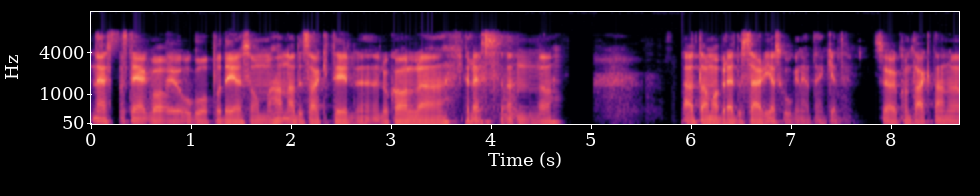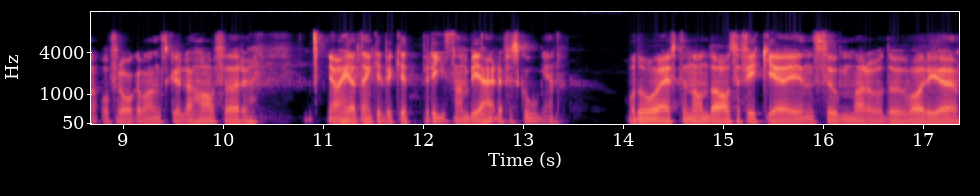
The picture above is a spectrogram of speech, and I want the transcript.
Nästa steg var ju att gå på det som han hade sagt till eh, lokala pressen. Då. Att han var beredd att sälja skogen helt enkelt. Så jag kontaktade honom och frågade vad han skulle ha för, ja helt enkelt vilket pris han begärde för skogen. Och då efter någon dag så fick jag en summa och då var det ju,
